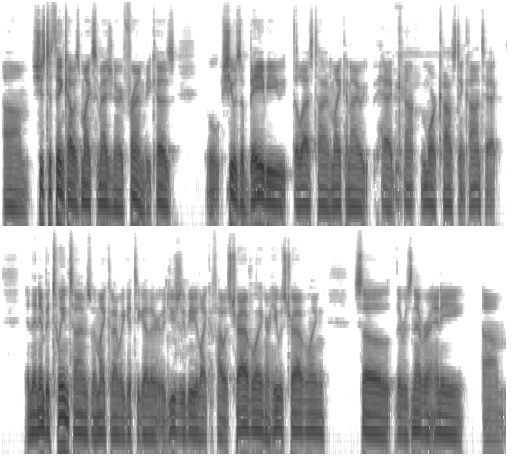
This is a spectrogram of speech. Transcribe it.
Um, she used to think I was Mike's imaginary friend because she was a baby the last time Mike and I had con- more constant contact. And then in between times when Mike and I would get together, it would usually be like if I was traveling or he was traveling. So there was never any um,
